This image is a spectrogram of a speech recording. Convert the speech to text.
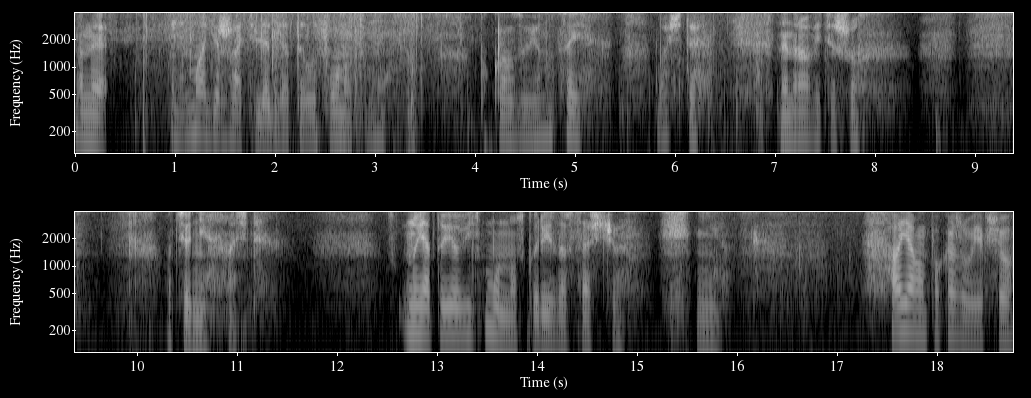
мене нема держателя для телефону, тому показую. Ну цей, бачите, не нравиться, що. От сьогодні, бачите. Ну я то його візьму, але скоріш за все, що ні. А я вам покажу, якщо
